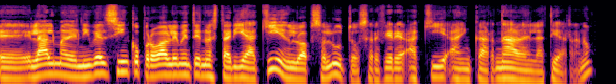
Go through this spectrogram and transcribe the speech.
eh, el alma del nivel 5 probablemente no estaría aquí en lo absoluto. Se refiere aquí a encarnada en la tierra, ¿no?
